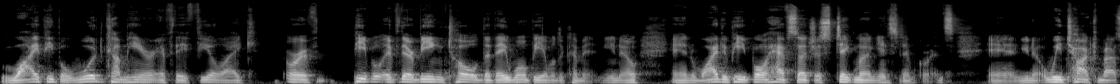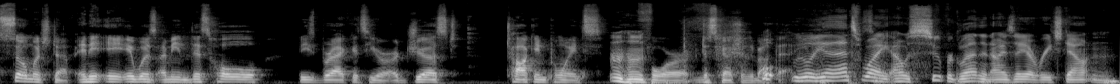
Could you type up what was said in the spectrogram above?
why people would come here if they feel like, or if people, if they're being told that they won't be able to come in, you know, and why do people have such a stigma against immigrants? And, you know, we talked about so much stuff and it, it, it was, I mean, this whole, these brackets here are just talking points Mhm. for discussions about Well, that. well, yeah, that's why I was super glad that Isaiah reached out and,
